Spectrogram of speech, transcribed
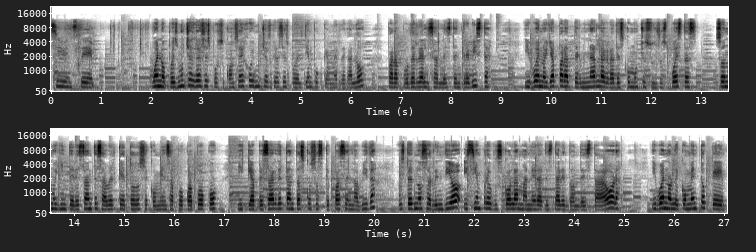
Sí, este. Bueno, pues muchas gracias por su consejo y muchas gracias por el tiempo que me regaló para poder realizarle esta entrevista. Y bueno, ya para terminar le agradezco mucho sus respuestas. Son muy interesantes saber que todo se comienza poco a poco y que a pesar de tantas cosas que pasa en la vida, usted no se rindió y siempre buscó la manera de estar en donde está ahora. Y bueno, le comento que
